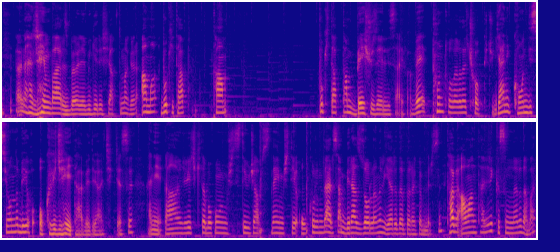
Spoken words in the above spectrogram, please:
önereceğim bariz böyle bir giriş yaptığıma göre ama bu kitap tam bu kitaptan 550 sayfa ve puntoları da çok küçük. Yani kondisyonlu bir okuyucuya hitap ediyor açıkçası. Hani daha önce hiç kitap okumamış Steve Jobs neymiş diye okurum dersen biraz zorlanır yarıda bırakabilirsin. Tabi avantajlı kısımları da var.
